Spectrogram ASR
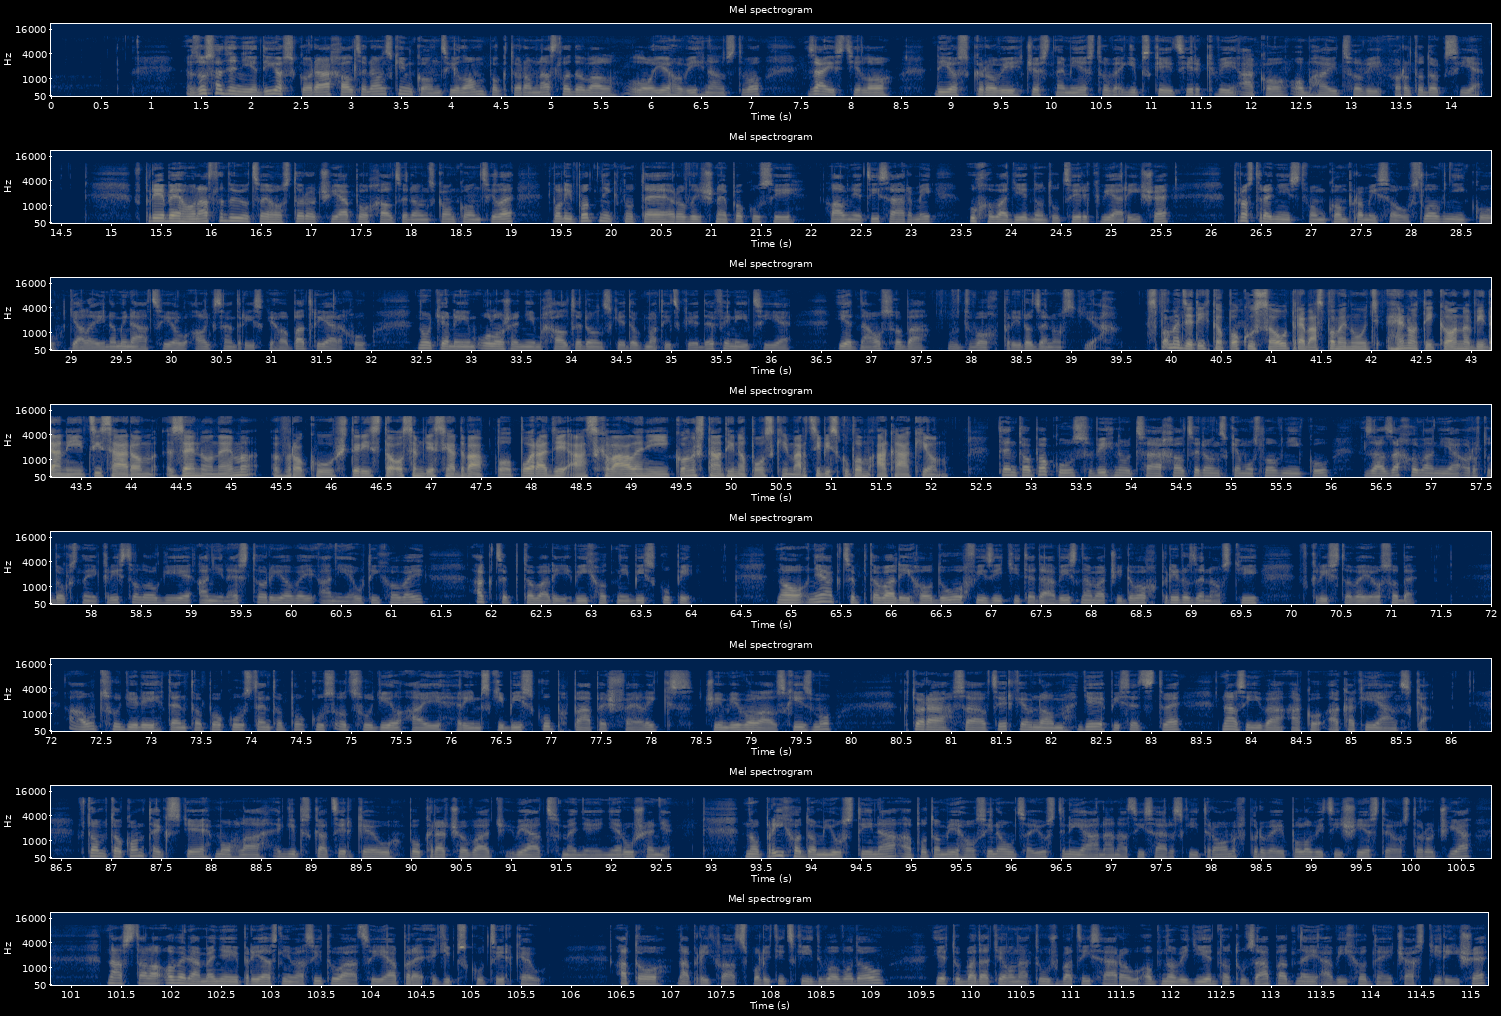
Zosadenie Dioskora chalcedonským koncilom, po ktorom nasledovalo jeho vyhnanstvo, zaistilo Dioskorovi čestné miesto v egyptskej cirkvi ako obhajcovi ortodoxie. V priebehu nasledujúceho storočia po chalcedonskom koncile boli podniknuté rozličné pokusy, hlavne cisármi, uchovať jednotu cirkvi a ríše, prostredníctvom kompromisov v slovníku, ďalej nomináciou Alexandrijského patriarchu, núteným uložením chalcedónskej dogmatickej definície jedna osoba v dvoch prírodzenostiach. Spomedzi týchto pokusov treba spomenúť Henotikon vydaný cisárom Zenonem v roku 482 po porade a schválení konštantinopolským arcibiskupom Akákiom. Tento pokus vyhnúť sa chalcedonskému slovníku za zachovania ortodoxnej kristológie ani Nestoriovej, ani Eutichovej akceptovali východní biskupy. No neakceptovali ho duofiziti, teda význavači dvoch prirodzeností v Kristovej osobe. A odsúdili tento pokus, tento pokus odsúdil aj rímsky biskup pápež Felix, čím vyvolal schizmu, ktorá sa v cirkevnom dejepisectve nazýva ako akakiánska. V tomto kontexte mohla egyptská cirkev pokračovať viac menej nerušene. No príchodom Justína a potom jeho synovca Justiniána na cisársky trón v prvej polovici 6. storočia nastala oveľa menej priaznivá situácia pre egyptskú cirkev. A to napríklad z politických dôvodov, je tu badateľná túžba cisárov obnoviť jednotu západnej a východnej časti ríše,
